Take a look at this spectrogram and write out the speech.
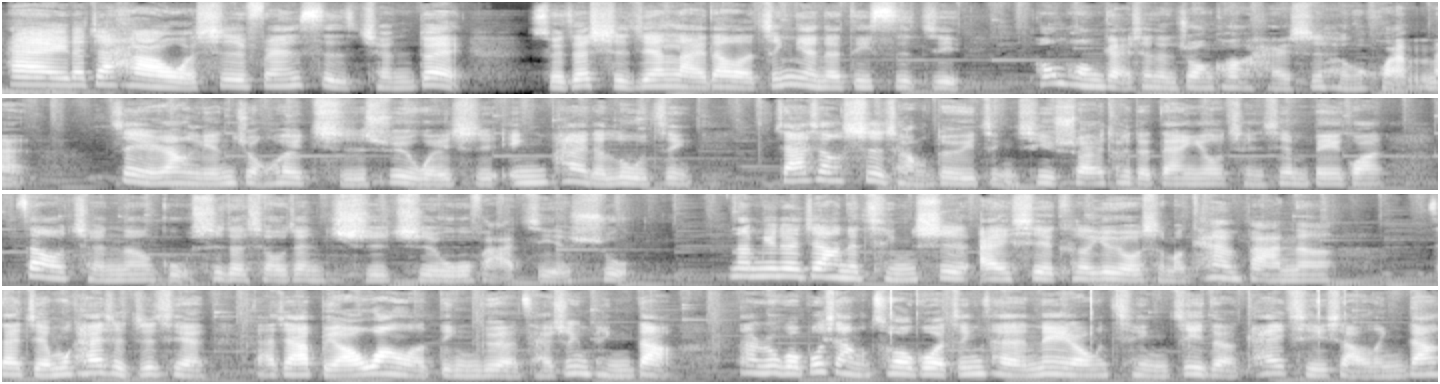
嗨，大家好，我是 Francis 陈队。随着时间来到了今年的第四季，通膨改善的状况还是很缓慢，这也让联准会持续维持鹰派的路径，加上市场对于景气衰退的担忧呈现悲观，造成呢股市的修正迟迟无法结束。那面对这样的情势，艾谢克又有什么看法呢？在节目开始之前，大家不要忘了订阅财讯频道。那如果不想错过精彩的内容，请记得开启小铃铛。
